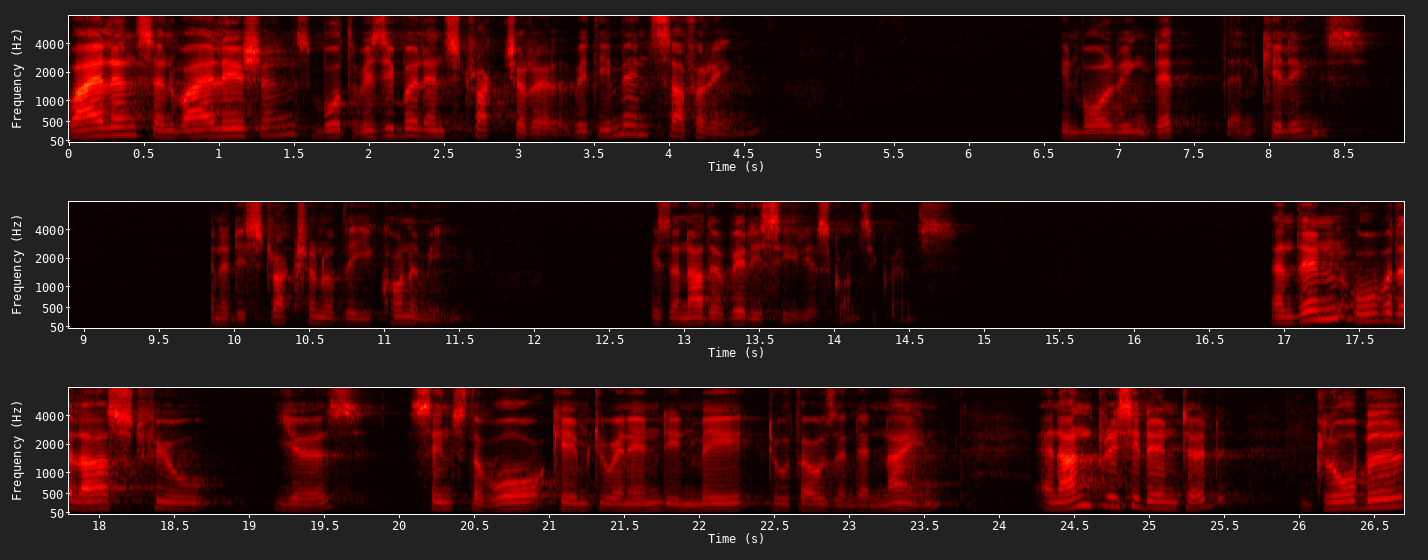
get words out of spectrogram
Violence and violations, both visible and structural, with immense suffering, involving death and killings and a destruction of the economy, is another very serious consequence. And then, over the last few years, since the war came to an end in May 2009, an unprecedented global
